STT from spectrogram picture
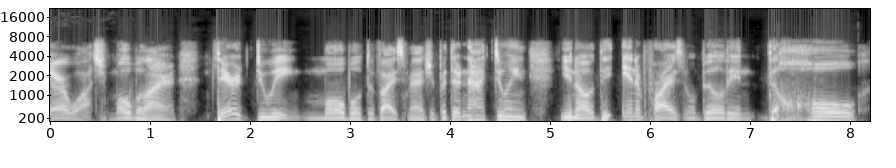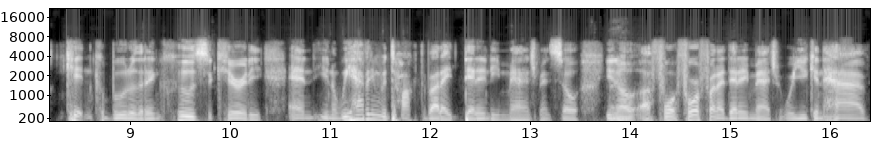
AirWatch, Mobile Iron, they're doing mobile device management, but they're not doing you know the enterprise mobility and the whole kit and caboodle that includes security. And you know we haven't even talked about identity management. So you know a for, forefront identity management where you can have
